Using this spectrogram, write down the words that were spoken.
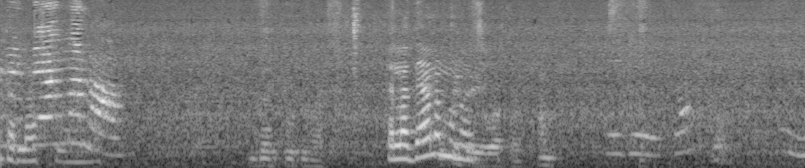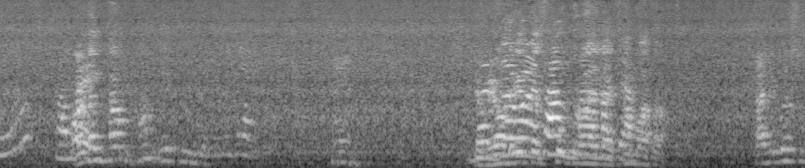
करा नंतर last ला. त्याला द्या ना म्हणून जवळ थांब मामाच्या. खाली बसू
